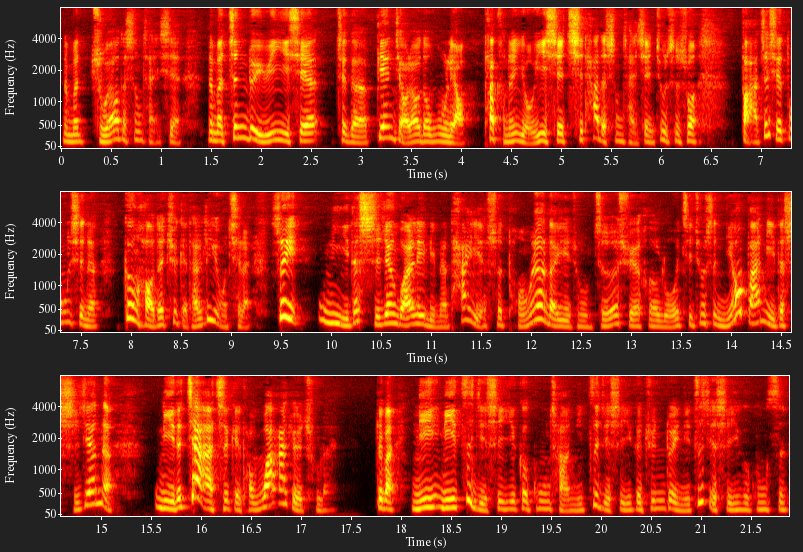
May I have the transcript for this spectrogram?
那么主要的生产线，那么针对于一些这个边角料的物料，它可能有一些其他的生产线，就是说。把这些东西呢，更好的去给它利用起来。所以你的时间管理里面，它也是同样的一种哲学和逻辑，就是你要把你的时间呢，你的价值给它挖掘出来，对吧？你你自己是一个工厂，你自己是一个军队，你自己是一个公司，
